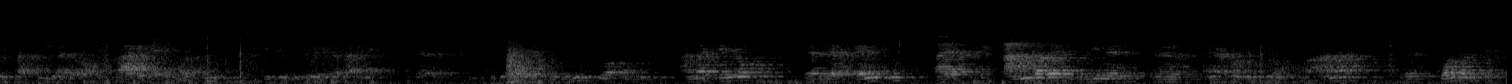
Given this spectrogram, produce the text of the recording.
Empathie. Also auch die Frage der Empathie spielt im Übrigen dabei eine äh, wichtige Rolle. Es geht nicht nur um die Anerkennung äh, der Fremden als andere im Sinne äh, einer Kondition humana, äh, sondern es geht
